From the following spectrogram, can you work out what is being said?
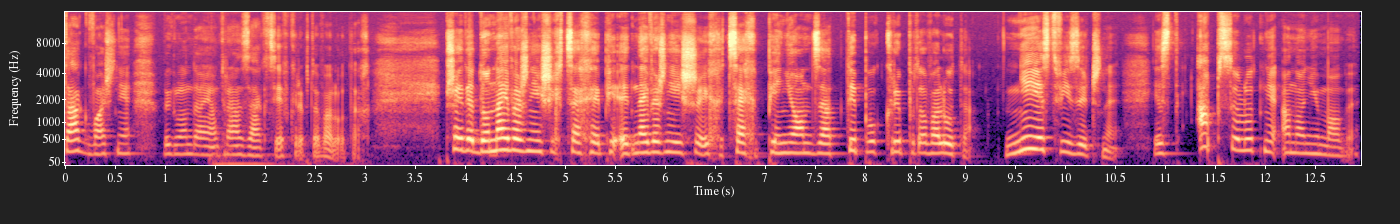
tak właśnie wyglądają transakcje w kryptowalutach. Przejdę do najważniejszych, cechy, najważniejszych cech pieniądza typu kryptowaluta. Nie jest fizyczny, jest absolutnie anonimowy.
